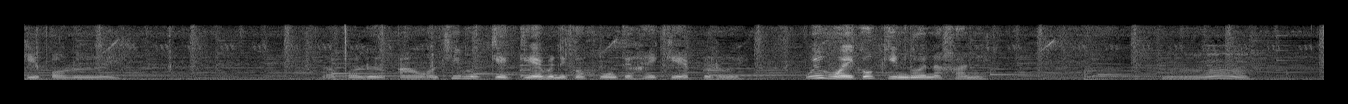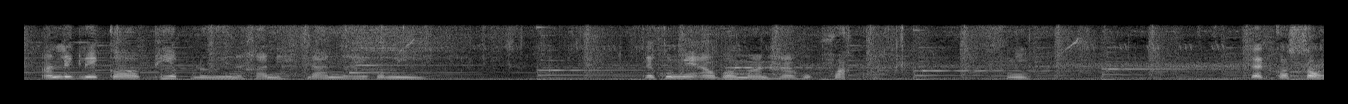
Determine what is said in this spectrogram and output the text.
เก็บเอาเลย แล้วก็เลือกเอา อันที่มันแก่ๆแบบนี้ก็คงจะให้แก่ไปเลย อุ้ยหอยก็กินด้วยนะคะนี่อันเล็กๆก็เพียบเลยนะคะนี่ด้านในก็มี แต่คุณแม่เอาประมาณห้าหกฝัก นี่แต่ก็ส่อง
